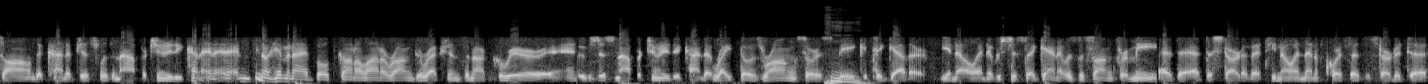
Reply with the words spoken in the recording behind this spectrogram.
song that kind of just was an opportunity. Kind of, and, and you know, him and I have both gone a lot of wrong directions in our career, and it was just an opportunity to kind of right those wrongs, so to hmm. speak, together. You know, and it was just again, it was a song for me at the, at the start of it. You know, and then of course as it started to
